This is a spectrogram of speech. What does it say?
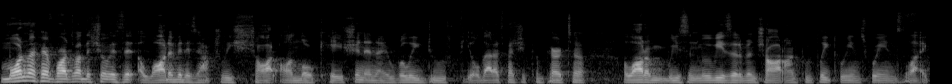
one of my favorite parts about the show is that a lot of it is actually shot on location, and I really do feel that, especially compared to a lot of recent movies that have been shot on complete green screens, like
